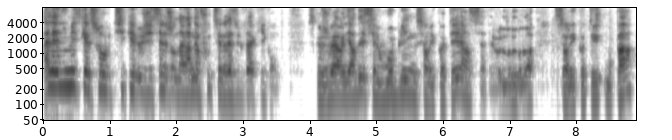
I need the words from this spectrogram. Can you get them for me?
À la limite, qu'elle soit optique et logiciel, j'en ai rien à foutre, c'est le résultat qui compte. Ce que je vais regarder, c'est le wobbling sur les côtés, hein, ça fait sur les côtés ou pas.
